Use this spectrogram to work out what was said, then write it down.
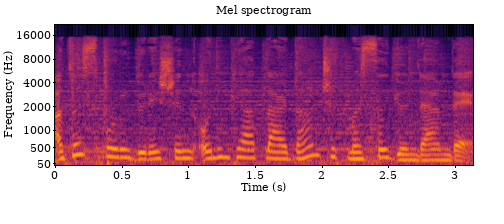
Atasporu güreşin olimpiyatlardan çıkması gündemde.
